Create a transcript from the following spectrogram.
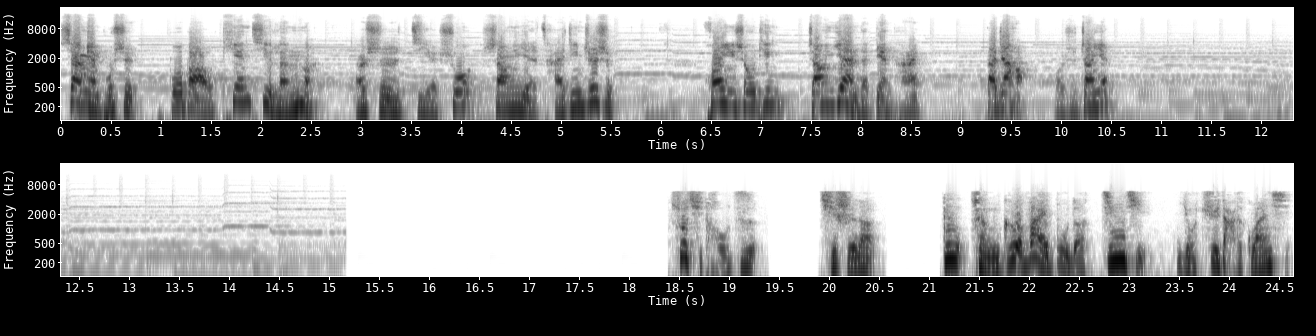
下面不是播报天气冷暖，而是解说商业财经知识。欢迎收听张燕的电台。大家好，我是张燕。说起投资，其实呢，跟整个外部的经济有巨大的关系。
